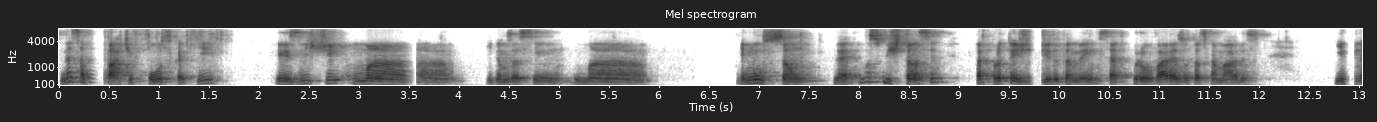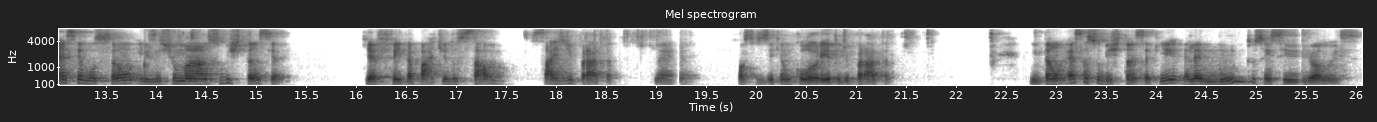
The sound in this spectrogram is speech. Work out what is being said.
Nessa parte fosca aqui, existe uma, digamos assim, uma emulsão, né? uma substância está protegida também, certo? Por várias outras camadas. E nessa emulsão existe uma substância que é feita a partir do sal, sais de prata, né? Posso dizer que é um cloreto de prata. Então, essa substância aqui, ela é muito sensível à luz.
